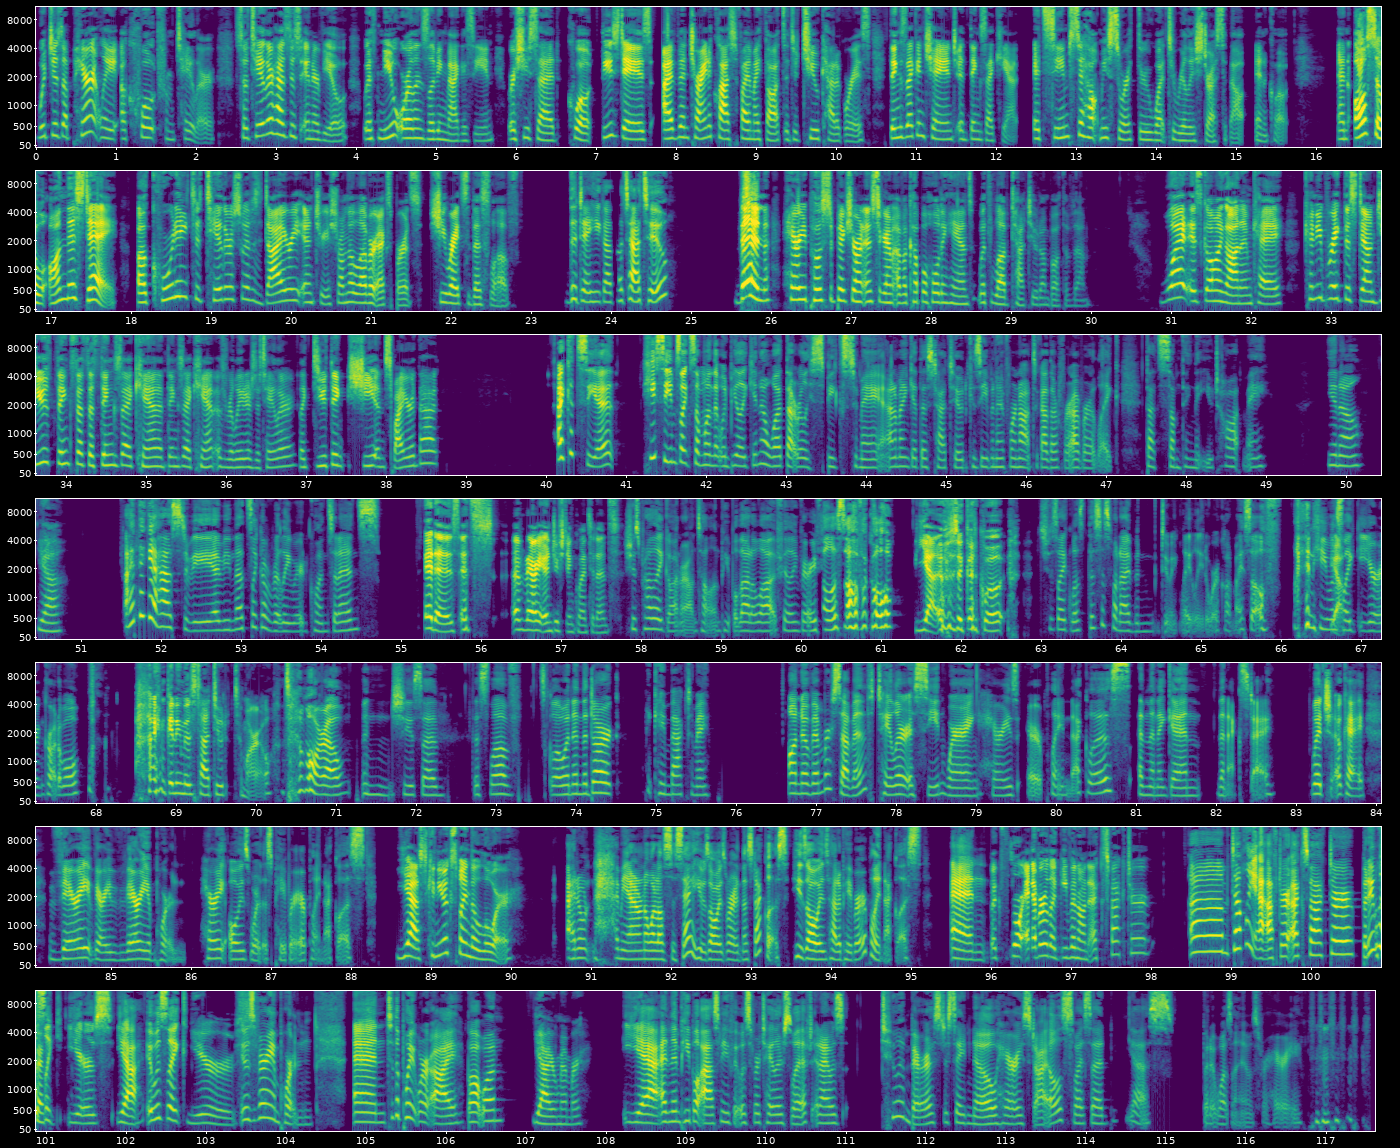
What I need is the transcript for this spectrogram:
which is apparently a quote from Taylor. So Taylor has this interview with New Orleans Living Magazine where she said, quote, These days, I've been trying to classify my thoughts into two categories, things I can change and things I can't. It seems to help me sort through what to really stress about, end quote. And also on this day, According to Taylor Swift's diary entries from the lover experts, she writes this love. The day he got the tattoo? Then Harry posts a picture on Instagram of a couple holding hands with love tattooed on both of them. What is going on, MK? Can you break this down? Do you think that the things I can and things I can't is related to Taylor? Like, do you think she inspired that? I could see it. He seems like someone that would be like, you know what, that really speaks to me, and I'm gonna get this tattooed because even if we're not together forever, like that's something that you taught me. You know, Yeah. I think it has to be. I mean, that's like a really weird coincidence. It is. It's a very interesting coincidence. She's probably going around telling people that a lot, feeling very philosophical. Yeah, it was a good quote. She's like, this is what I've been doing lately to work on myself. And he was Yeah. like, You're incredible. I'm getting this tattooed tomorrow. Tomorrow. And she said, This love, it's glowing in the dark. It came back to me. On November 7th, Taylor is seen wearing Harry's airplane necklace and then again the next day. Which, okay, very, very, very important. Harry always wore this paper airplane necklace. Yes. Can you explain the lore? I don't, I mean, I don't know what else to say. He was always wearing this necklace. He's always had a paper airplane necklace. And Like forever, like even on X Factor? Um definitely after X Factor, but it was Okay. like years. Yeah, it was like Years. it was very important. And to the point where I bought one. Yeah, I remember. Yeah, and then people asked me if it was for Taylor Swift and I was too embarrassed to say no, Harry Styles, so I said yes, but it wasn't. It was for Harry.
